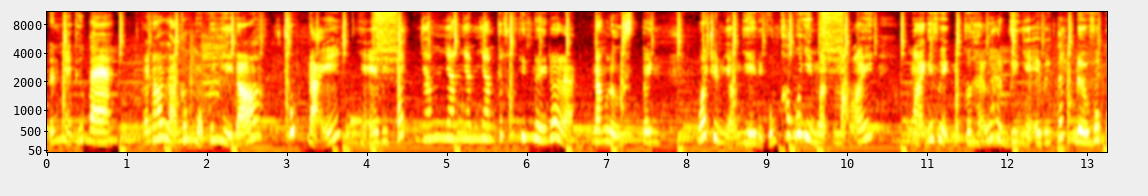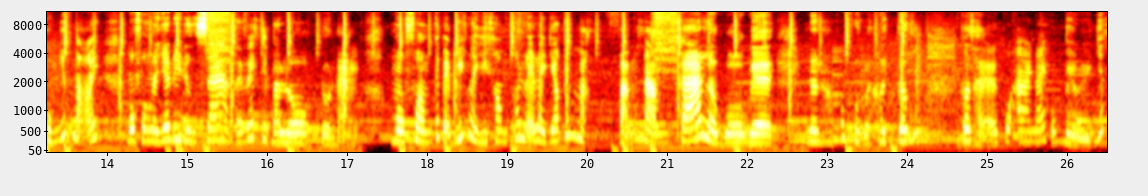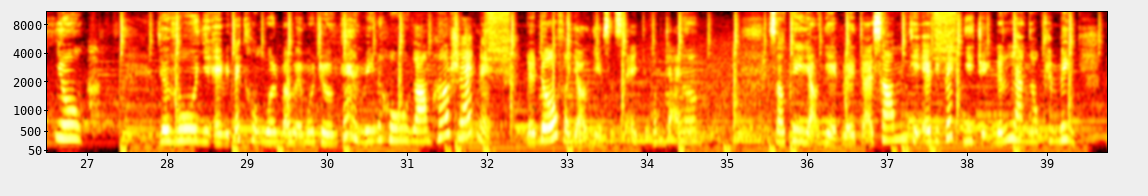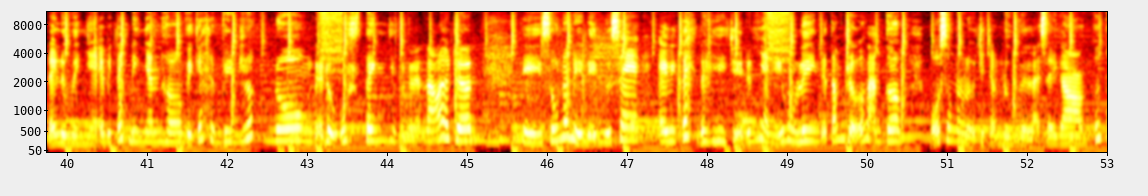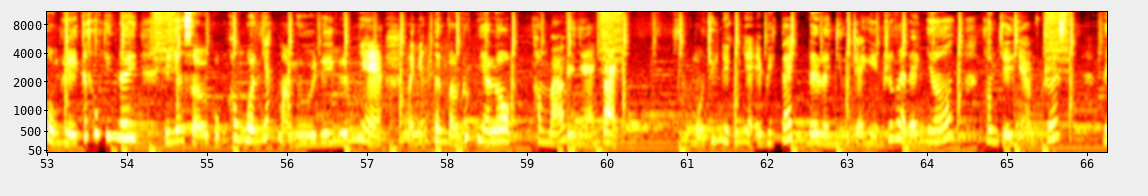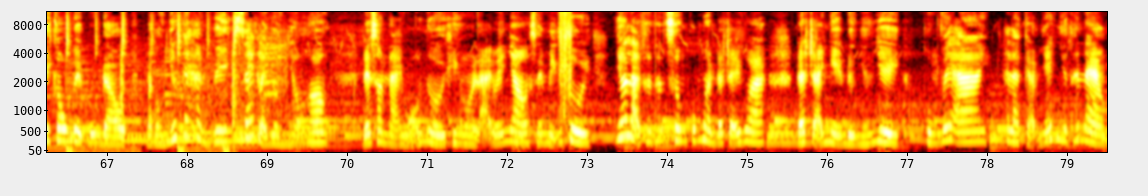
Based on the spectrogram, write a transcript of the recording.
Đến ngày thứ ba, phải nói là có một cái gì đó thúc đẩy nhà Evitech nhanh nhanh nhanh nhanh kết thúc chuyến đi đó là năng lượng Sting. Quá trình nhận về thì cũng không có gì mệt mỏi, Ngoài cái việc mà cơ thể các thành viên nhà Evitech đều vô cùng nhức mỏi. Một phần là do đi đường xa, phải vác theo ba lô, đồ nặng. Một phần các bạn biết là gì không? Có lẽ là do cái mặt phẳng nằm khá là gồ ghề nên có phần là hơi cứng. Cơ thể của ai nấy cũng đều bị nhấp nhô chơi vui nhưng Evitech không quên bảo vệ môi trường, các thành viên nó thu gom hết rác nè, để đốt và dọn dẹp sạch sẽ chỗ cắm trại hơn sau khi dọn dẹp lều trại xong thì Epitech di chuyển đến La Ngâu Camping. Đoạn đường về nhà Epitech đi nhanh hơn vì các thành viên rất nôn để được uống sting như mình đã nói ở trên. Thì xuống đến địa điểm gửi xe, Epitech đã di chuyển đến nhà nghỉ Hồ Liên để tắm rửa và ăn cơm, bổ sung năng lượng cho chặng đường về lại Sài Gòn. Cuối cùng thì kết thúc chuyến đi, thì nhân sự cũng không quên nhắc mọi người đi đến nhà và nhắn tin vào group Zalo thông báo về nhà an toàn mỗi chuyến đi của nhà Epitech đều là những trải nghiệm rất là đáng nhớ, không chỉ giảm stress vì công việc bù đầu mà còn giúp các thành viên sát lại gần nhau hơn. Để sau này mỗi người khi ngồi lại với nhau sẽ mỉm cười nhớ lại thời thanh xuân của mình đã trải qua đã trải nghiệm được những gì cùng với ai hay là cảm giác như thế nào.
